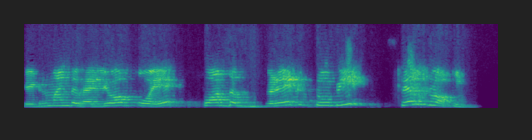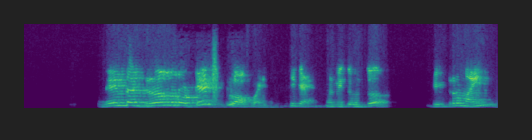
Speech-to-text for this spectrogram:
determine the value of OA for the brake to be when the drum rotate clock wise ठीक आहे? मग मी तुमचं म्हणतो? डिटरमाइन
